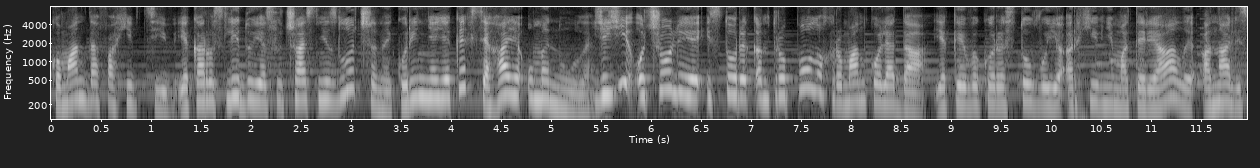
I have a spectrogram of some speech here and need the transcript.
команда фахівців, яка розслідує сучасні злочини, коріння яких сягає у минуле. Її очолює історик-антрополог Роман Коляда, який використовує архівні матеріали, аналіз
